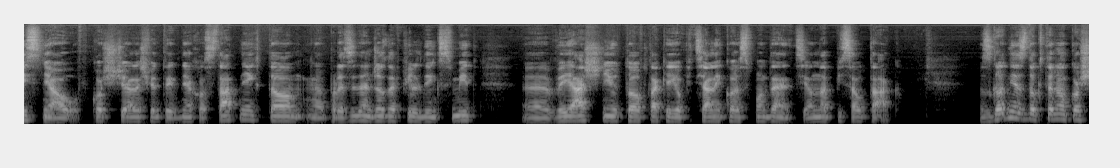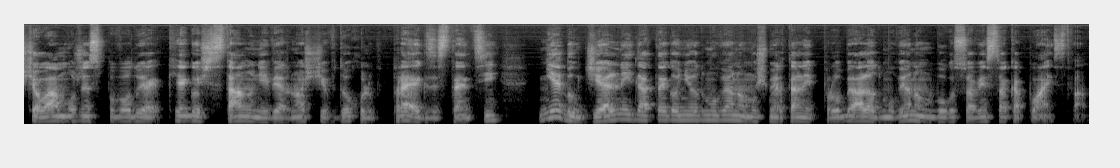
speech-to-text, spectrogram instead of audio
istniał w Kościele Świętych Dniach Ostatnich, to e, prezydent Joseph Fielding Smith e, wyjaśnił to w takiej oficjalnej korespondencji. On napisał tak. Zgodnie z doktryną Kościoła, murzyn z powodu jakiegoś stanu niewierności w duchu lub preegzystencji nie był dzielny i dlatego nie odmówiono mu śmiertelnej próby, ale odmówiono mu błogosławieństwa kapłaństwa.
